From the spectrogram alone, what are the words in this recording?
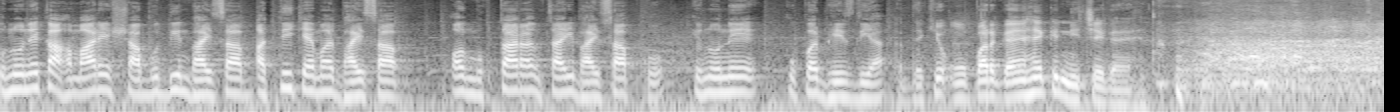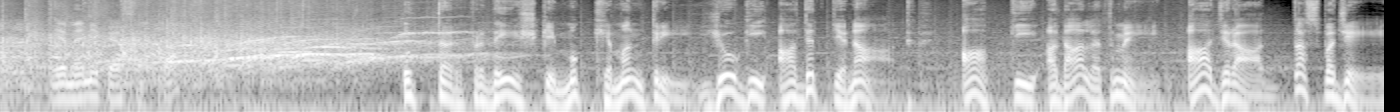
उन्होंने कहा हमारे शाहबुद्दीन भाई साहब अतीक अहमद भाई साहब और मुख्तार अंसारी भाई साहब को इन्होंने ऊपर भेज दिया। अब देखिए ऊपर गए हैं कि नीचे गए हैं? ये मैं नहीं कह सकता। उत्तर प्रदेश के मुख्यमंत्री योगी आदित्यनाथ आपकी अदालत में आज रात 10 बजे।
